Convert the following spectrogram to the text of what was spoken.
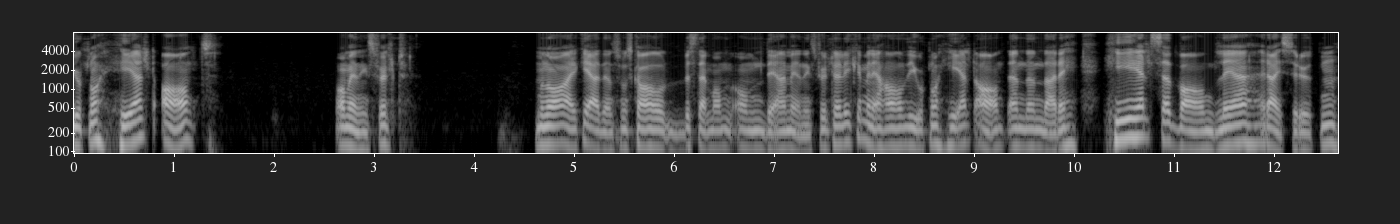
Gjort noe helt annet og meningsfylt. Men nå er ikke jeg den som skal bestemme om, om det er meningsfylt eller ikke, men jeg hadde gjort noe helt annet enn den derre helt sedvanlige reiseruten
